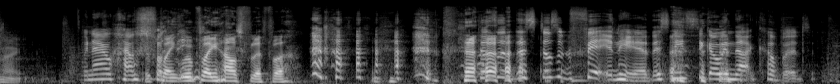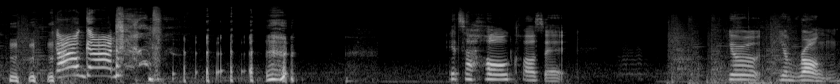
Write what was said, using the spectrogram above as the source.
Right. We're now house We're playing. We're playing House Flipper. Doesn't, this doesn't fit in here. This needs to go in that cupboard. oh God! it's a whole closet. You're you're wrong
